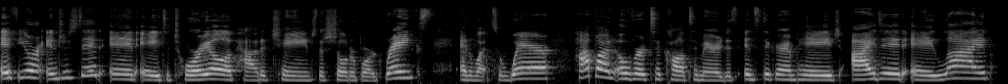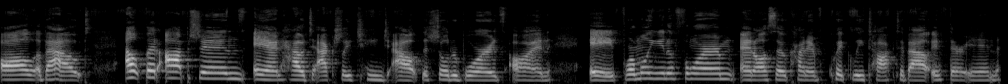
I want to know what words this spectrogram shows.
If you're interested in a tutorial of how to change the shoulder board ranks and what to wear, hop on over to Call to Marriage's Instagram page. I did a live all about outfit options and how to actually change out the shoulder boards on a formal uniform and also kind of quickly talked about if they're in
